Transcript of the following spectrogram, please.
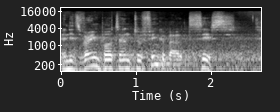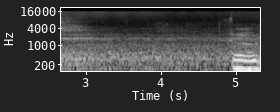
And it's very important to think about this. Um,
